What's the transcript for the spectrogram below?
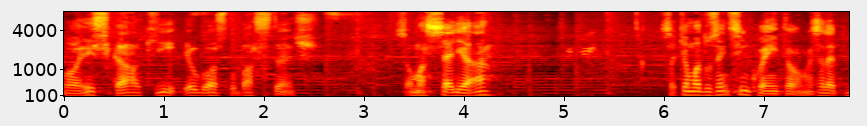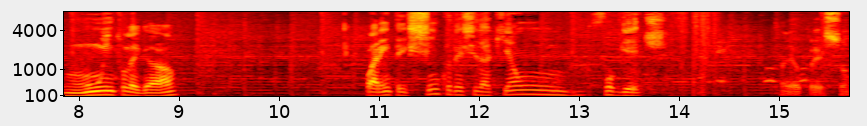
Ó, esse carro aqui eu gosto bastante. Isso é uma CLA. Isso aqui é uma 250, ó, mas ela é muito legal. 45 desse daqui é um foguete. Olha o preço.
